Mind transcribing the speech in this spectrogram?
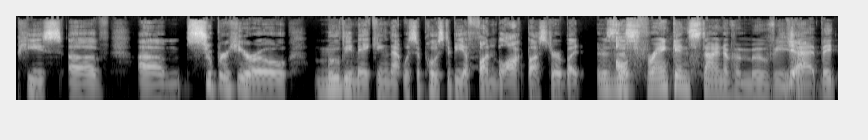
piece of um, superhero movie making that was supposed to be a fun blockbuster, but it was Al- this frankenstein of a movie Yeah. that they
